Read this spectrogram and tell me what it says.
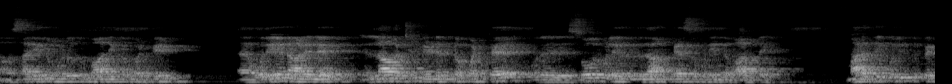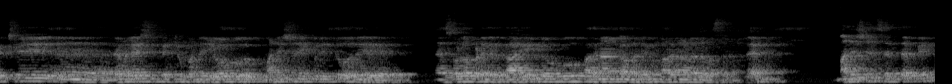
அவன் சரீரம் முழுவதும் பாதிக்கப்பட்டு ஒரே நாளிலே எல்லாவற்றையும் எடுக்கப்பட்டு ஒரு சோர்வில் இருந்துதான் பேசக்கூடிய இந்த வார்த்தை. மரத்தை குறித்து பெற்று ரெவலேஷன் பெற்றுக்கொண்ட யோகு மனுஷனை குறித்து ஒரு சொல்லப்படுகிற காரியம் யோகு பதினான்காம் அதிகம் பதினாலாவது அவசரத்தில் மனுஷன் செத்த பின்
